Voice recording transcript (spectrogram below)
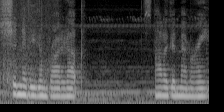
shouldn't have even brought it up. It's not a good memory.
